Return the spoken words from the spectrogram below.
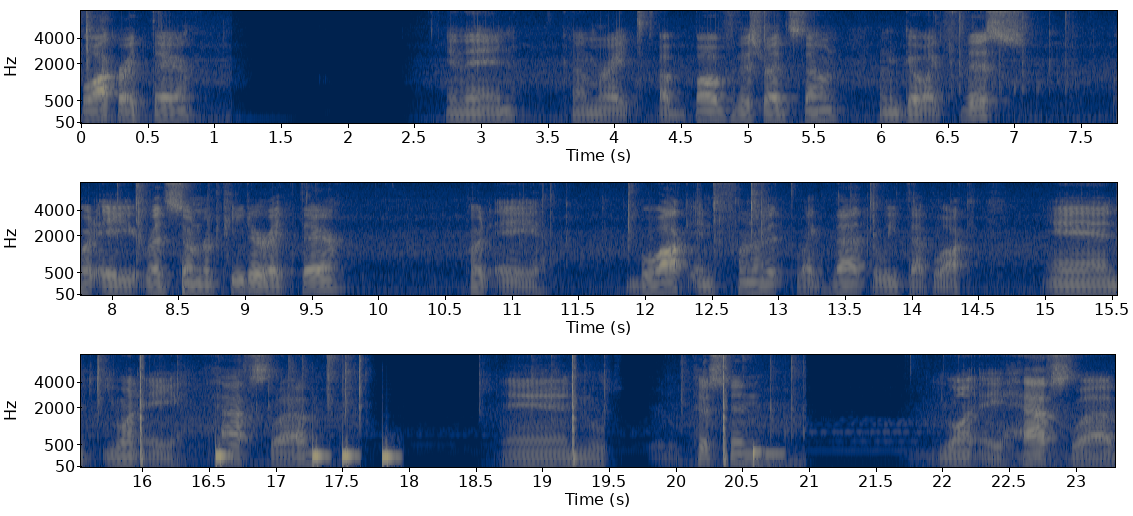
Block right there and then come right above this redstone. To go like this, put a redstone repeater right there, put a block in front of it like that, delete that block, and you want a half slab, and piston, you want a half slab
